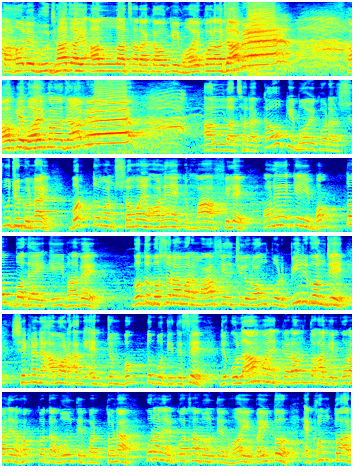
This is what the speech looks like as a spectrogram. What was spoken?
তাহলে বোঝা যায় আল্লাহ ছাড়া কাউকে ভয় করা যাবে? কাউকে ভয় করা যাবে? আল্লাহ ছাড়া কাউকে ভয় করার সুযোগ নাই। বর্তমান সময়ে অনেক মা ফিলে অনেকেই বক্তব্য দেয় এইভাবে গত বছর আমার মাহফিল ছিল রংপুর পীরগঞ্জে, সেখানে আমার আগে একজন বক্তব্য দিতেছে যে, উলামায় কেরাম তো আগে কোরআনের হক কথা বলতে পারতো না, কোরআনের কথা বলতে ভয় পাইতো, এখন তো আর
